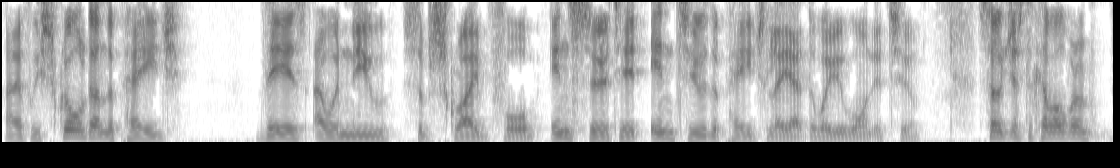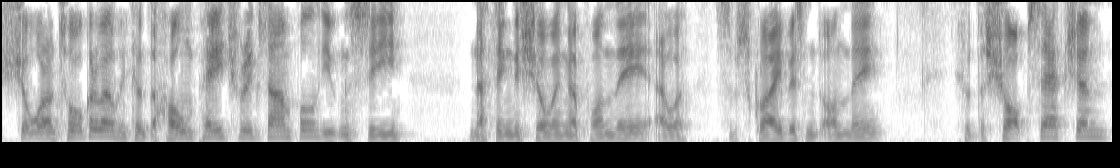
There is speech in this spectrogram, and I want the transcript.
And if we scroll down the page, there's our new subscribe form inserted into the page layout the way we wanted to. So just to come over and show what I'm talking about, we come to the home page, for example. You can see nothing is showing up on there. Our subscribe isn't on there. You the shop section.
